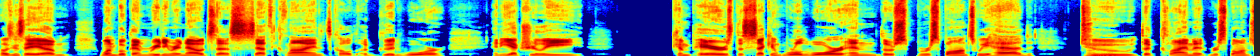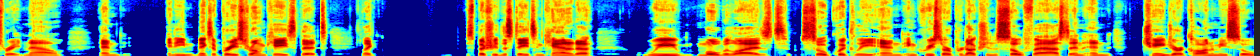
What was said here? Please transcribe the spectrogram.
I was going to say um, one book I'm reading right now. It's uh, Seth Klein. It's called A Good War, and he actually compares the Second World War and the response we had to mm-hmm. the climate response right now, and and he makes a pretty strong case that like especially the states and Canada, we mobilized so quickly and increased our production so fast and and change our economy so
